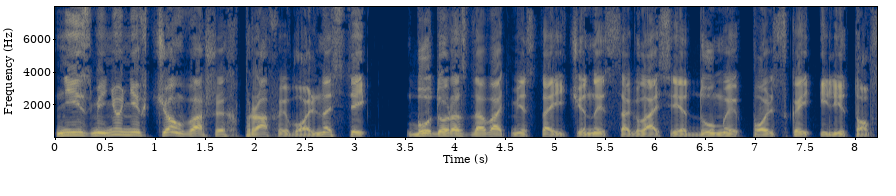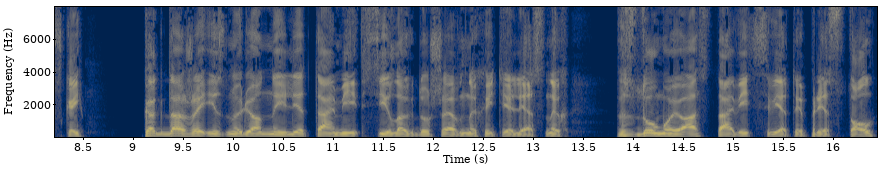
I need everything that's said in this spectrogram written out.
не изменю ни в чем ваших прав и вольностей. Буду раздавать места и чины с согласия Думы польской и литовской когда же, изнуренный летами в силах душевных и телесных, вздумаю оставить свет и престол,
